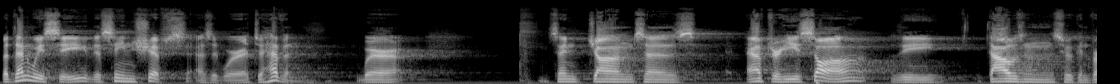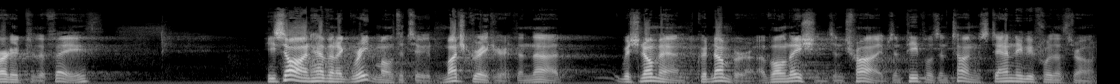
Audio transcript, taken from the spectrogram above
But then we see the scene shifts, as it were, to heaven, where St. John says, after he saw the thousands who converted to the faith, he saw in heaven a great multitude, much greater than that, which no man could number, of all nations and tribes and peoples and tongues, standing before the throne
